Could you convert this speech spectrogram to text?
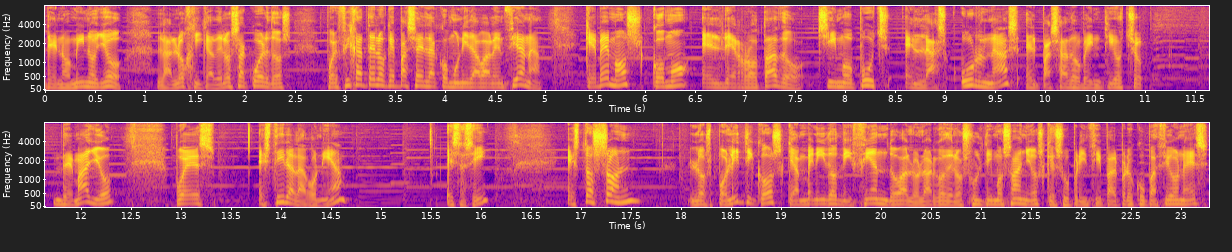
denomino yo la lógica de los acuerdos, pues fíjate lo que pasa en la comunidad valenciana, que vemos como el derrotado Chimo Puig en las urnas el pasado 28 de mayo, pues estira la agonía. ¿Es así? Estos son los políticos que han venido diciendo a lo largo de los últimos años que su principal preocupación es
